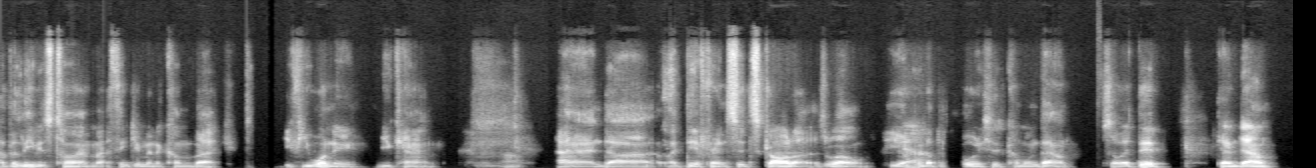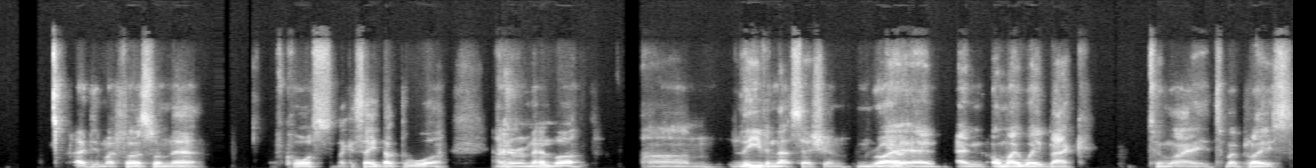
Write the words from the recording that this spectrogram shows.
I believe it's time. I think you're going to come back. If you want to, you can. Oh. And uh, my dear friend Sid Scala as well. He Yeah. opened up the door and he said, Come on down. So I did. Came down. I did my first one there. Of course, like I say, ducked the water. And I remember um, leaving that session right Yeah. and and on my way back to my to my place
